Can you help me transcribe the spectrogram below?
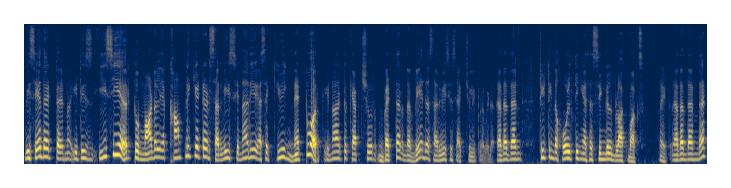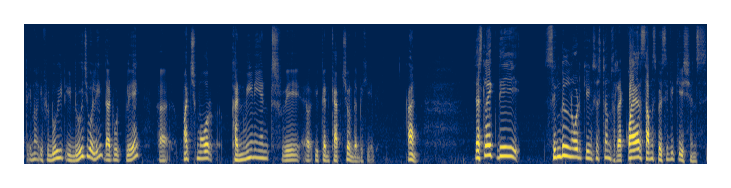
we say that uh, it is easier to model a complicated service scenario as a queuing network in order to capture better the way the service is actually provided rather than treating the whole thing as a single block box right? Rather than that you know if you do it individually that would play uh, much more convenient way uh, you can capture the behavior. And just like the single node queuing systems require some specifications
